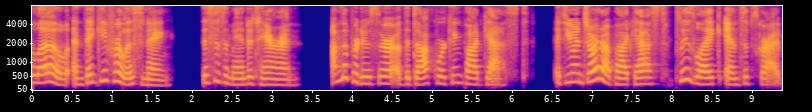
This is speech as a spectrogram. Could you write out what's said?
Hello, and thank you for listening. This is Amanda Taryn. I'm the producer of the Doc Working Podcast. If you enjoyed our podcast, please like and subscribe.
